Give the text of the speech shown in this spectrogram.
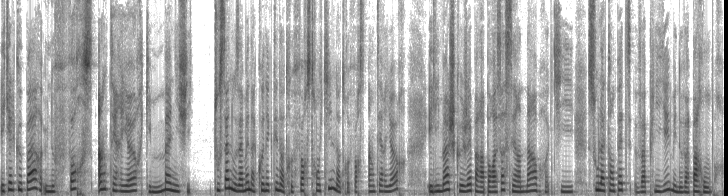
et quelque part une force intérieure qui est magnifique. Tout ça nous amène à connecter notre force tranquille, notre force intérieure. Et l'image que j'ai par rapport à ça, c'est un arbre qui, sous la tempête, va plier mais ne va pas rompre.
